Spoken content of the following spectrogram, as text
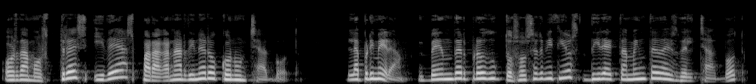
Os damos tres ideas para ganar dinero con un chatbot. La primera, vender productos o servicios directamente desde el chatbot.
